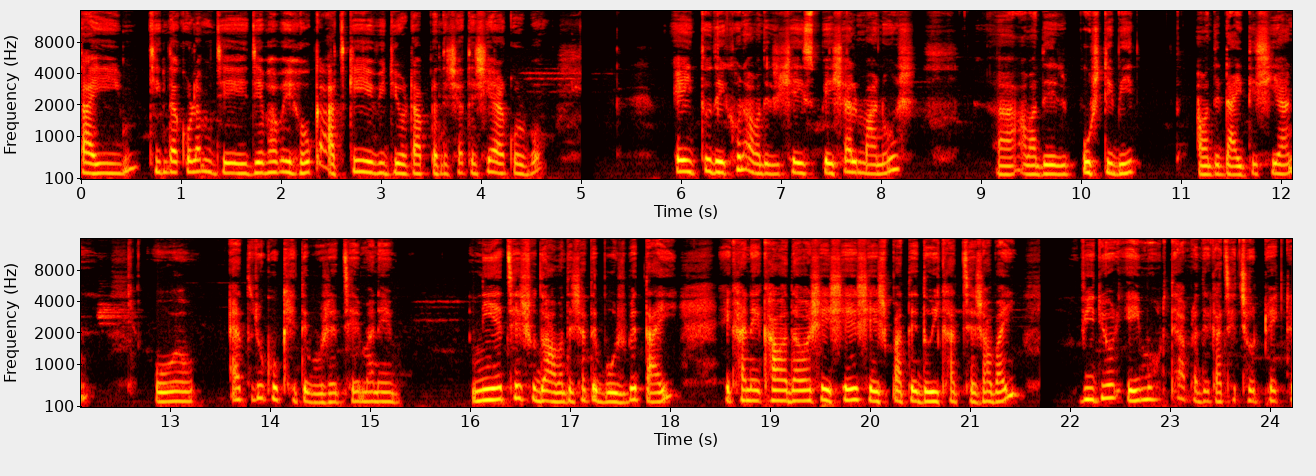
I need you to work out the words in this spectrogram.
তাই চিন্তা করলাম যে যেভাবেই হোক আজকে এই ভিডিওটা আপনাদের সাথে শেয়ার করব। এই তো দেখুন, আমাদের সেই স্পেশাল মানুষ আমাদের পুষ্টিবিদ, আমাদের ডাইটিশিয়ান ও এতটুকু খেতে বসেছে। মানে নিয়েছে, শুধু আমাদের সাথে বসবে তাই। এখানে খাওয়া দাওয়া শেষে শেষ পাতে দই খাচ্ছে সবাই। ভিডিওর এই মুহূর্তে আপনাদের কাছে ছোট্ট একটা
